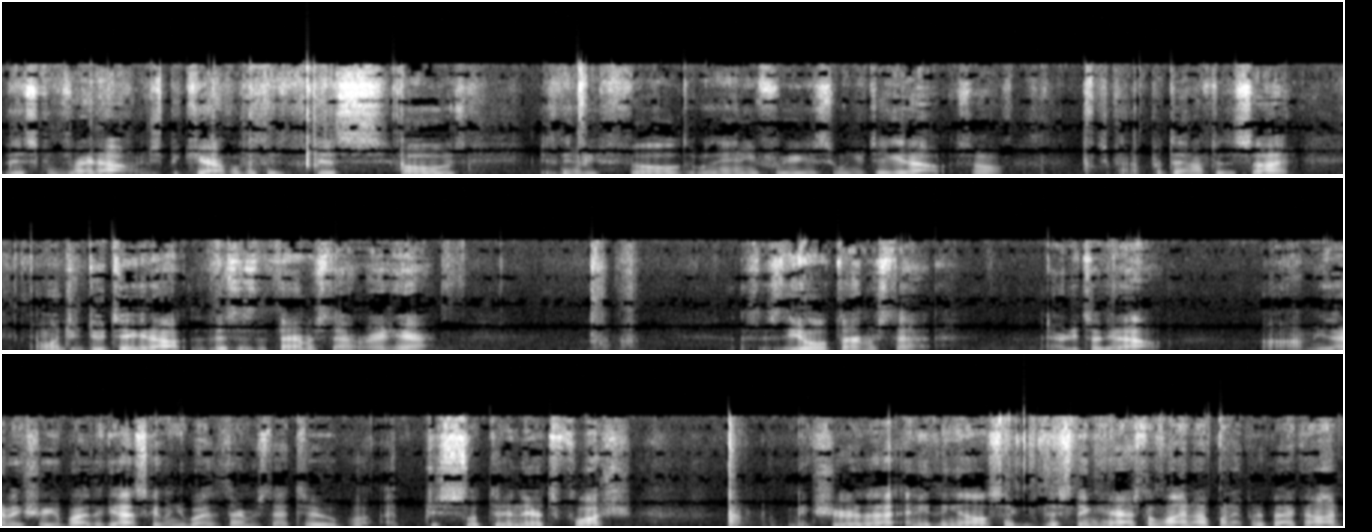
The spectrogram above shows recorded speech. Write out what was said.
this comes right out. And just be careful because this hose is going to be filled with antifreeze when you take it out. So just kind of put that off to the side. And once you do take it out, this is the thermostat right here. This is the old thermostat. I already took it out. Um, you gotta make sure you buy the gasket when you buy the thermostat too. But I just slipped it in there it's flush. Make sure that anything else, like this thing here, has to line up when I put it back on.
